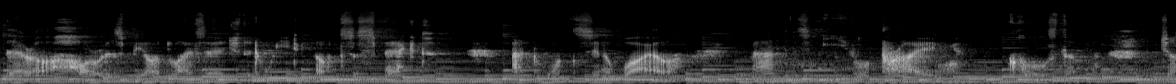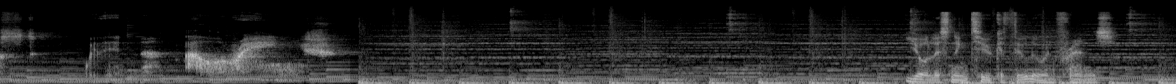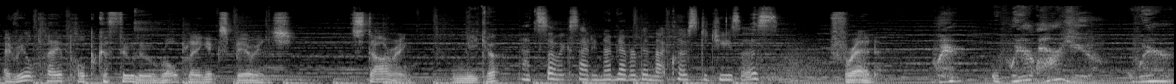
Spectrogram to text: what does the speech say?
There are horrors beyond life's edge that we do not suspect. And once in a while, man's evil prying calls them just within our range. You're listening to Cthulhu and Friends, a real play pulp Cthulhu role playing experience, starring Nika, That's so exciting. I've never been that close to Jesus. Fred, Where where are you? Where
